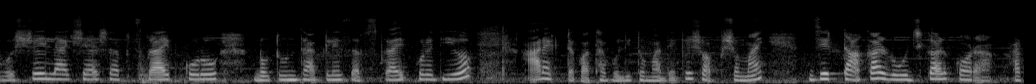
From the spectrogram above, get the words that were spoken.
অবশ্যই লাইক শেয়ার সাবস্ক্রাইব করো। নতুন থাকলে সাবস্ক্রাইব করে দিও। আর একটা কথা বলি তোমাদেরকে সব সময় যে টাকা রোজগার করা আর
